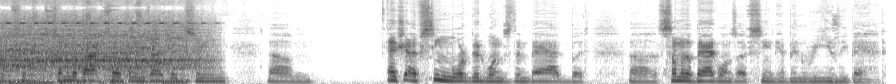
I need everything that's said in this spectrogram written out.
Considering some of the box openings I've been seeing, um, actually, I've seen more good ones than bad, but uh, some of the bad ones I've seen have been really bad.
